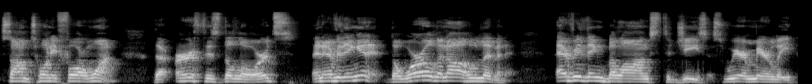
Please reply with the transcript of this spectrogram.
Psalm 24, 1. The earth is the Lord's and everything in it, the world and all who live in it. Everything belongs to Jesus. We are merely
